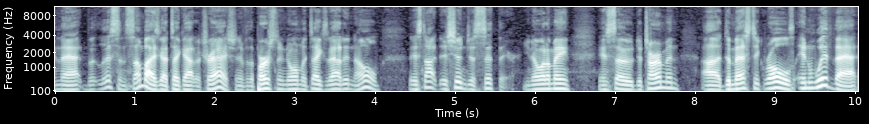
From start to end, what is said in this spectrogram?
in that. But listen, somebody's got to take out the trash. And if the person who normally takes it out isn't home, it's not, it shouldn't just sit there. You know what I mean? And so determine uh, domestic roles. And with that,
